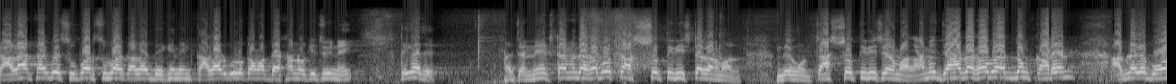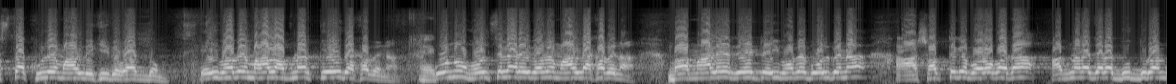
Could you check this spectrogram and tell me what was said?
কালার থাকবে সুপার সুপার কালার দেখে নিন কালারগুলো তো আমার দেখানোর কিছুই নেই। ঠিক আছে? আচ্ছা নেক্সট আমি দেখাবো চারশো তিরিশ টাকার মাল। দেখুন, চারশো তিরিশের মাল। আমি যা দেখাবো একদম কারেন্ট আপনাকে বস্তা খুলে মাল দেখিয়ে দেবো একদম। এইভাবে মাল আপনার কেউ দেখাবে না। কোনো হোলসেলার এইভাবে মাল দেখাবে না বা মালের রেট এইভাবে বলবে না। আর সব থেকে বড় কথা আপনারা যারা দূর দূরান্ত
